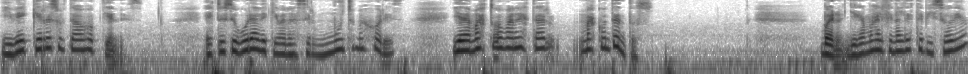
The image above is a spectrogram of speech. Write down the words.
y ve qué resultados obtienes. Estoy segura de que van a ser mucho mejores y además todos van a estar más contentos. Bueno, llegamos al final de este episodio.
